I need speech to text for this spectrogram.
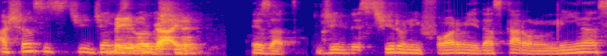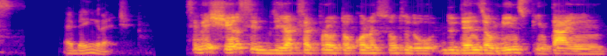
as chances de James Baylor Guy, né? Exato. De vestir o uniforme das Carolinas é bem grande. Você vê chance, já que você tocou no assunto do, do Denzel Mims pintar em,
